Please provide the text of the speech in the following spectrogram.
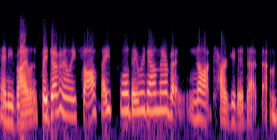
any violence. They definitely saw fights while they were down there, but not targeted at them.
